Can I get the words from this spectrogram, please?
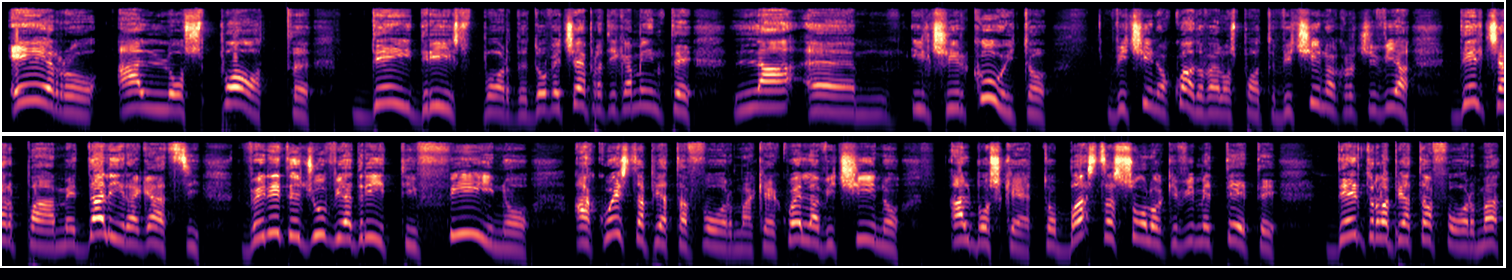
ero allo spot dei driftboard dove c'è praticamente la, ehm, il circuito vicino qua dov'è lo spot? Vicino a crocevia del Ciarpame. Da lì ragazzi venite giù via dritti fino a questa piattaforma che è quella vicino al boschetto. Basta solo che vi mettete dentro la piattaforma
